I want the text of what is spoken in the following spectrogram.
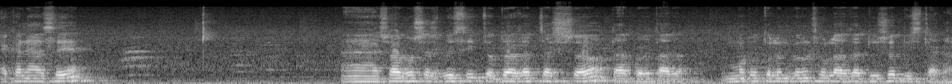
এখানে আছে সর্বশেষ বেসিক চোদ্দ হাজার চারশো তারপরে তার মোট উত্তোলন করুন ষোলো হাজার দুশো বিশ টাকা।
